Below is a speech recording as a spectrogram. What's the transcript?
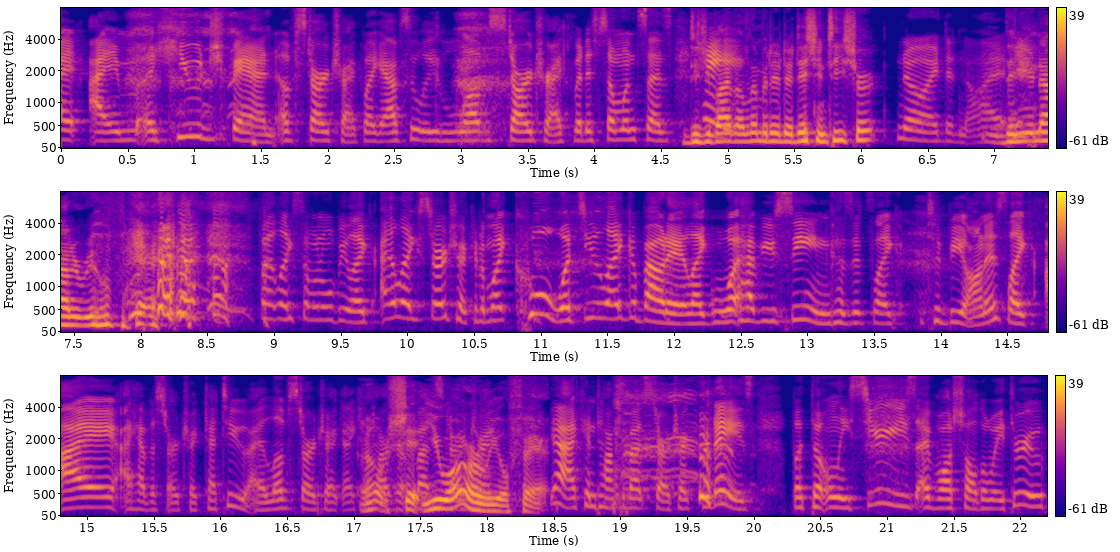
I, I'm a huge fan of Star Trek. Like, I absolutely love Star Trek. But if someone says, Did you hey, buy the limited edition T-shirt? No, I did not. Then you're not a real fan. but like someone will be like, I like Star Trek, and I'm like, cool. What do you like about it? Like, what have you seen? Because it's like, to be honest, like I I have a Star Trek tattoo. I love Star Trek. I can oh talk shit, about you Star are a real fan. Yeah, I can talk about Star Trek for days. But the only series I've watched all the way through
